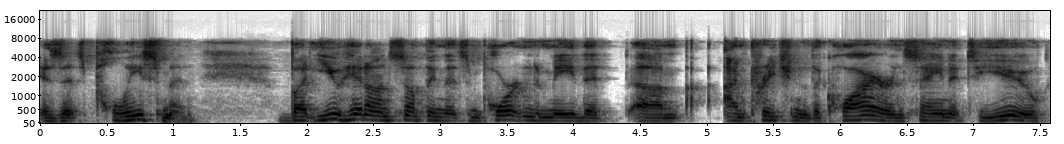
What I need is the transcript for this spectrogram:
is its policeman. But you hit on something that's important to me that um, I'm preaching to the choir and saying it to you.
